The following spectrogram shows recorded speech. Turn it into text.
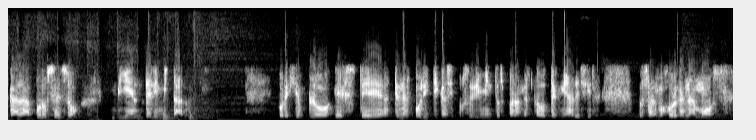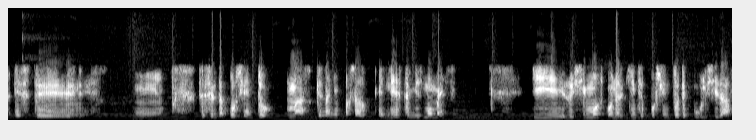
cada proceso bien delimitado por ejemplo, este, tener políticas y procedimientos para mercadotecnia, es decir, pues a lo mejor ganamos este 60% mm, más que el año pasado en este mismo mes y lo hicimos con el 15% de publicidad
